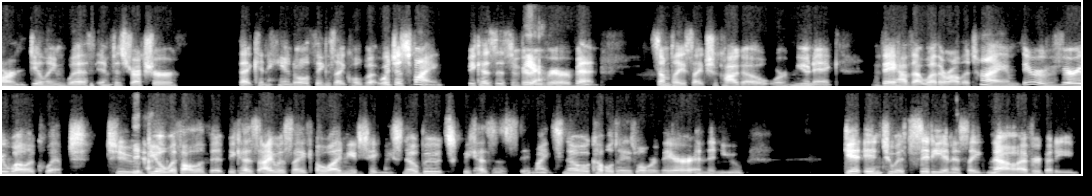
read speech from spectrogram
aren't dealing with infrastructure that can handle things like cold weather, which is fine because it's a very yeah. rare event. Someplace like Chicago or Munich, they have that weather all the time. They're very well equipped to yeah. deal with all of it because I was like, oh, I need to take my snow boots because it might snow a couple days while we're there. And then you get into a city and it's like, no, everybody,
